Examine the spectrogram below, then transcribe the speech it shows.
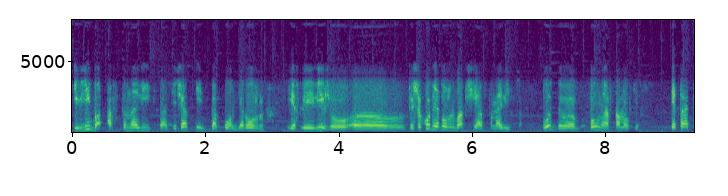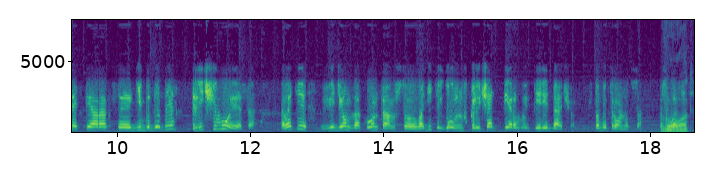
и либо остановиться. А сейчас есть закон, я должен, если вижу э, пешехода, я должен вообще остановиться, вплоть до полной остановки. Это опять пиар-акция ГИБДД? Для чего это? Давайте введем закон там, что водитель должен включать первую передачу, чтобы тронуться. Вот,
